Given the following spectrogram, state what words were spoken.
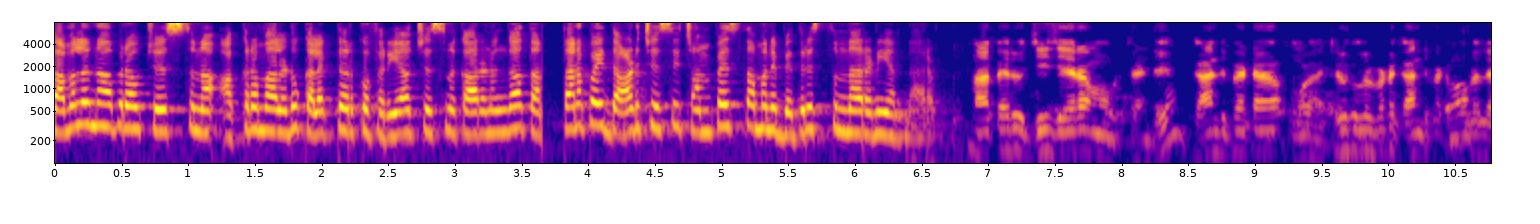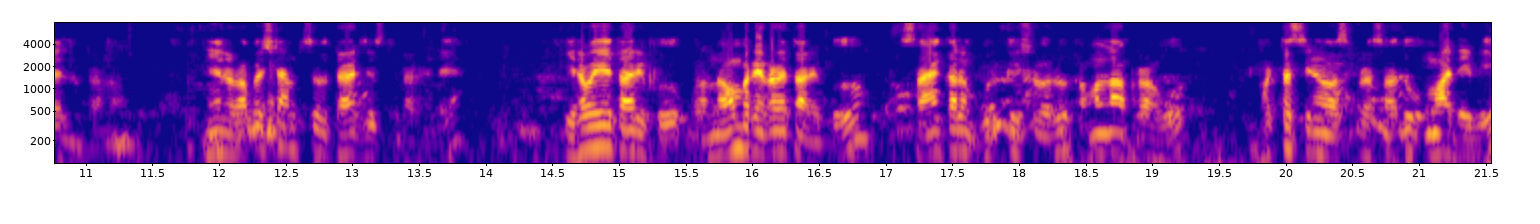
కమలనాభరావు చేస్తున్న అక్రమాలను కలెక్టర్కు ఫిర్యాదు చేసిన కారణంగా తనపై దాడి చేసి చంపేస్తామని బెదిరిస్తున్నారని అన్నారు. నా పేరు జి జయరామూర్తి అండి. గాంధీపేట చిలుకూరుపేట గాంధీపేట మూడో ఉంటాను. నేను రబ్బర్ స్టాంప్స్ తయారు చేస్తున్నానండి. ఇరవై తారీఖు నవంబర్ ఇరవై తారీఖు సాయంకాలం గురుకిషోరు కమల్నాథరావు భక్త శ్రీనివాస ప్రసాద్ ఉమాదేవి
